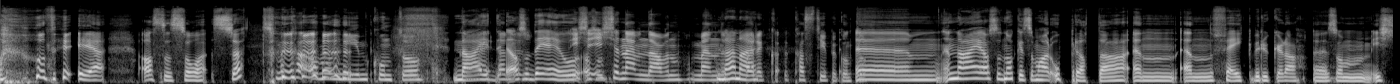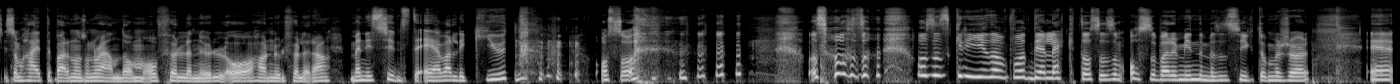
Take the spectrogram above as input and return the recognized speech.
Og det er altså så søtt. Men hva anonym konto? Nei, det, altså det er jo Ikke, altså, ikke nevn navn, men Nei, nei. bare hvilken type konto. Ehm, nei, altså noen som har oppretta en, en fake bruker, da. eh, som, som heter bare noe sånn random og følger null og har null følgere. Men jeg syns det er veldig cute. og så og, så, og, så, og så skriver de på en dialekt også, som også bare minner meg så sykt om meg sjøl. Eh,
